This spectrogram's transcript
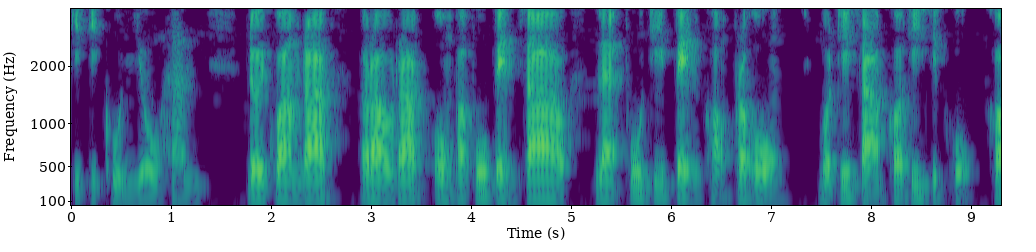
กิตติคุณโยฮัน โดยความรักเรารักองค์พระผู้เป็นเจ้า และผู้ที่เป็นของพระองค์ บทที่ 3 ข้อที่ 16 ข้อ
